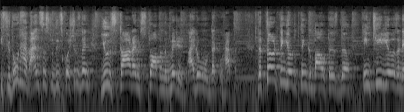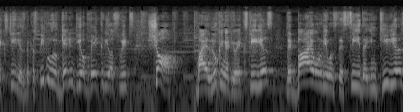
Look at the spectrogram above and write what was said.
if you don't have answers to these questions, then you'll start and stop in the middle. I don't want that to happen. The third thing you have to think about is the interiors and exteriors because people will get into your bakery or sweets shop by looking at your exteriors. They buy only once they see the interiors,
